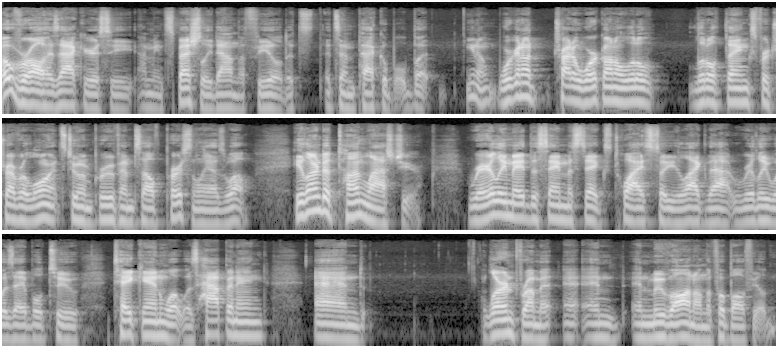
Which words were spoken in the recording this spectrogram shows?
overall, his accuracy, I mean, especially down the field, it's it's impeccable. But you know, we're gonna try to work on a little little things for Trevor Lawrence to improve himself personally as well. He learned a ton last year. Rarely made the same mistakes twice, so you like that. Really was able to take in what was happening and learn from it and and move on on the football field.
